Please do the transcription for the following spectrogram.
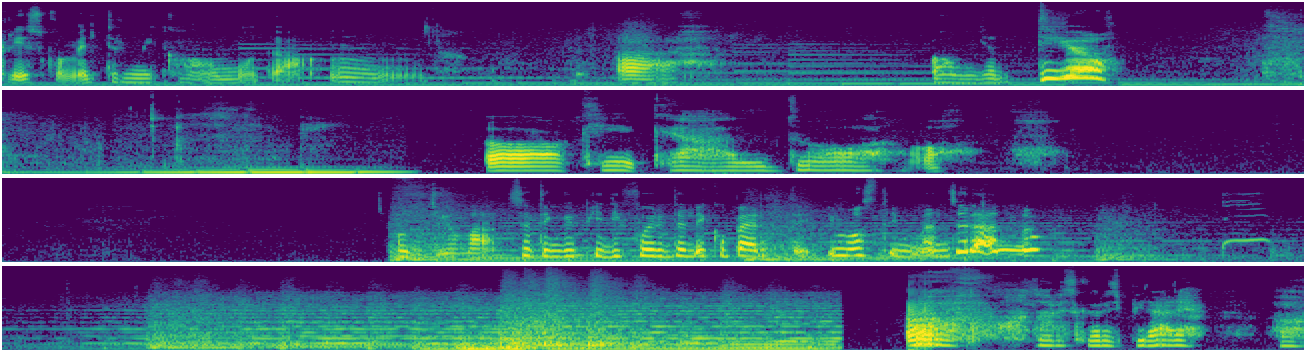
Riesco a mettermi comoda. Mm. Ah. Oh mio Dio! Oh, che caldo! Oh. Oddio, ma se tengo i piedi fuori dalle coperte, i mostri mi mangeranno? Oh, non riesco a respirare. Oh,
